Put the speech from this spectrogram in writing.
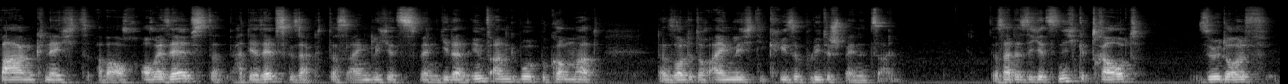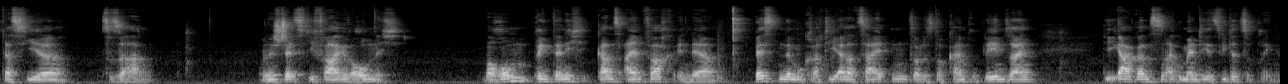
Wagenknecht, aber auch, auch er selbst, hat er selbst gesagt, dass eigentlich jetzt, wenn jeder ein Impfangebot bekommen hat, dann sollte doch eigentlich die Krise politisch beendet sein. Das hat er sich jetzt nicht getraut, Södolf das hier zu sagen. Und jetzt stellt sich die Frage, warum nicht? Warum bringt er nicht ganz einfach in der besten Demokratie aller Zeiten, soll es doch kein Problem sein, die ganzen Argumente jetzt wiederzubringen?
